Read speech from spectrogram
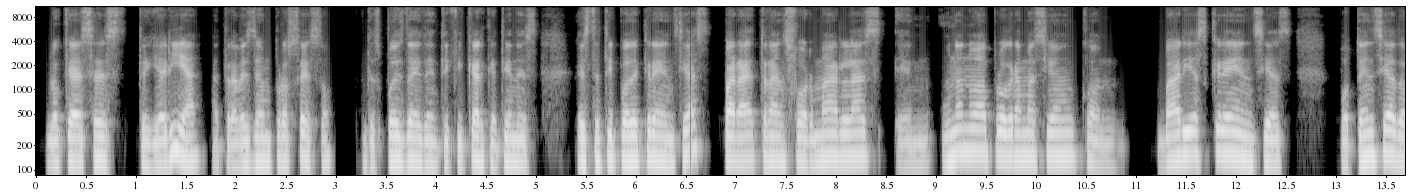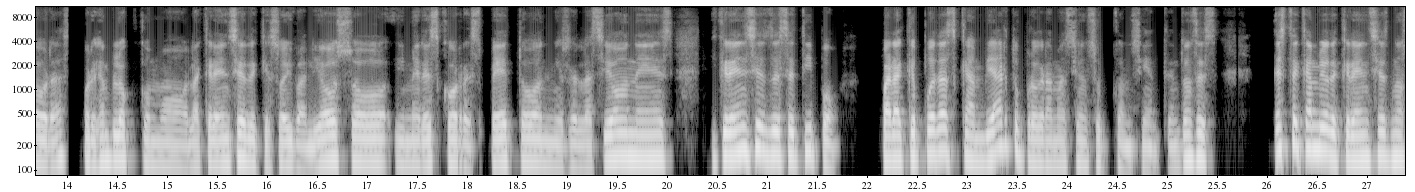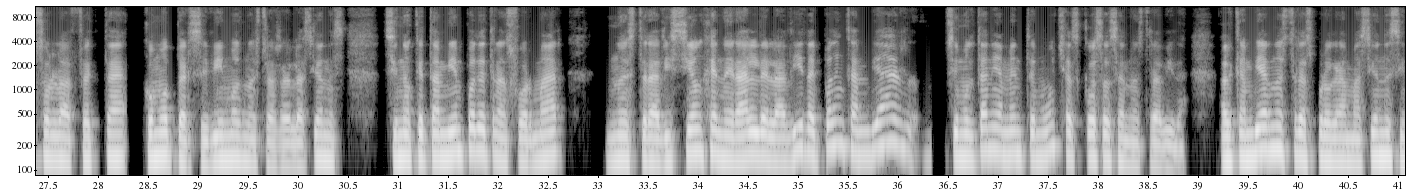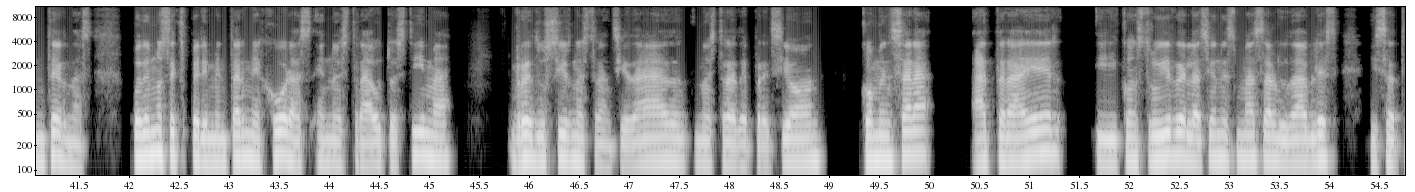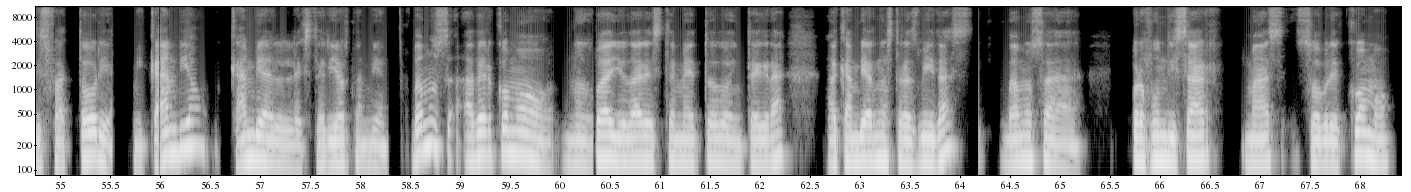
lo que hace es te guiaría a través de un proceso después de identificar que tienes este tipo de creencias, para transformarlas en una nueva programación con varias creencias potenciadoras, por ejemplo, como la creencia de que soy valioso y merezco respeto en mis relaciones y creencias de ese tipo, para que puedas cambiar tu programación subconsciente. Entonces, este cambio de creencias no solo afecta cómo percibimos nuestras relaciones, sino que también puede transformar nuestra visión general de la vida y pueden cambiar simultáneamente muchas cosas en nuestra vida. Al cambiar nuestras programaciones internas, podemos experimentar mejoras en nuestra autoestima, reducir nuestra ansiedad, nuestra depresión, comenzar a atraer y construir relaciones más saludables y satisfactorias. Mi cambio cambia el exterior también. Vamos a ver cómo nos puede ayudar este método Integra a cambiar nuestras vidas. Vamos a profundizar más sobre cómo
